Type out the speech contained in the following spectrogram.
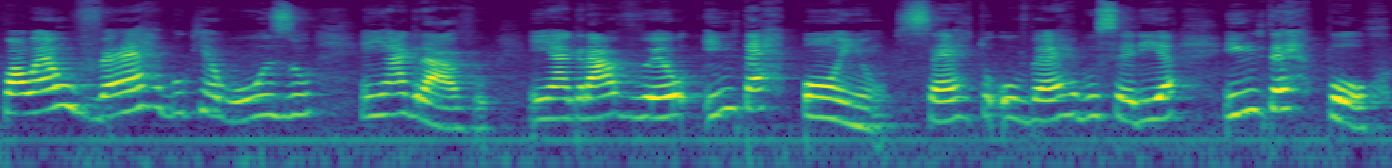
Qual é o verbo que eu uso em agravo? Em agravo eu interponho, certo? O verbo seria interpor.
